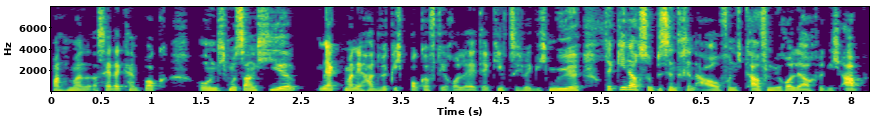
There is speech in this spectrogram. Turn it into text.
Manchmal, als hätte er keinen Bock. Und ich muss sagen, hier merkt man, er hat wirklich Bock auf die Rolle. Der gibt sich wirklich Mühe. Der geht auch so ein bisschen drin auf. Und ich kaufe ihm die Rolle auch wirklich ab.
